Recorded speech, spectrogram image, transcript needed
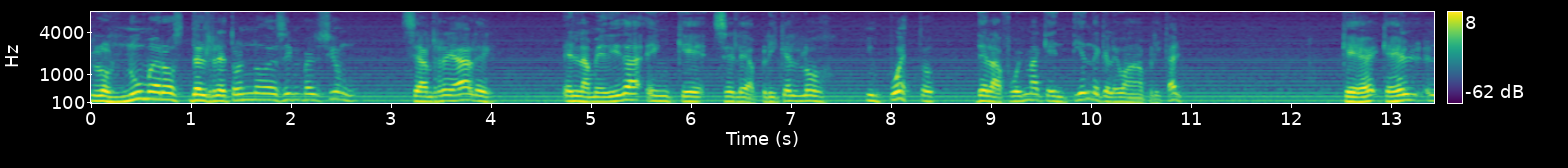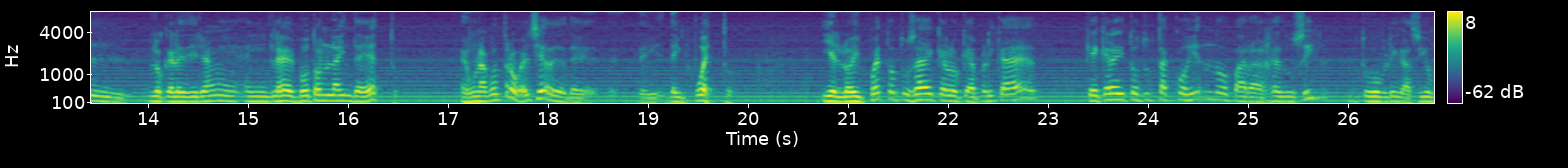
los números del retorno de esa inversión sean reales en la medida en que se le apliquen los impuestos de la forma que entiende que le van a aplicar. Que, es el, lo que le dirían en inglés el bottom line de esto es una controversia de, impuestos. Y en los impuestos tú sabes que lo que aplica es qué crédito tú estás cogiendo para reducir tu obligación.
